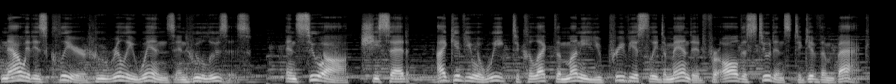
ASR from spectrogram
Now it is clear who really wins and who loses. And Suah, she said, I give you a week to collect the money you previously demanded for all the students to give them back.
